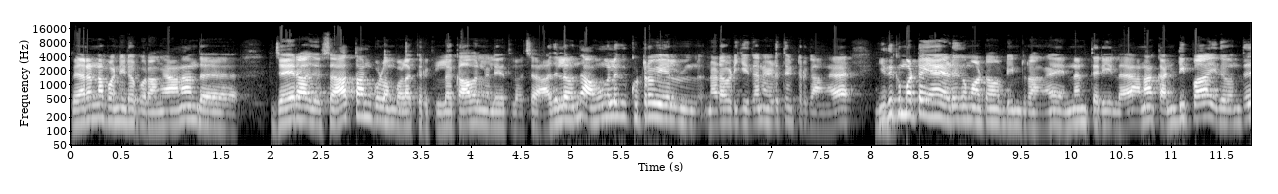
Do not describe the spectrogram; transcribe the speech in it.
வேற என்ன பண்ணிட போறாங்க? ஆனா அந்த ஜெயராஜ் சாத்தான்குளம் வழக்கு இருக்குல்ல காவல் நிலையத்துல வச்சு அதுல வந்து அவங்களுக்கு குற்றவியல் நடவடிக்கை தானே எடுத்துட்டு இருக்காங்க. இதுக்கு மட்டும் ஏன் எடுக்க மாட்டோம் அப்படின்றாங்க? என்னன்னு தெரியல. ஆனா கண்டிப்பா இது வந்து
